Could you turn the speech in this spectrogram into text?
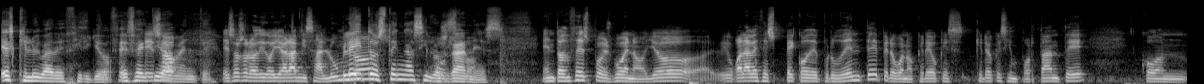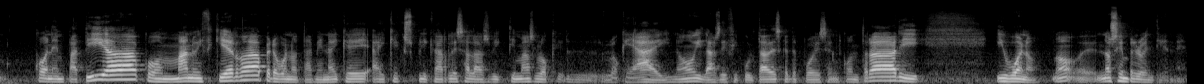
Es que lo iba a decir yo, efectivamente. Eso, se lo digo yo ahora a mis alumnos. Pleitos tengas y los ganes. Entonces, pues bueno, yo igual a veces peco de prudente, pero bueno, creo que es, creo que es importante con, con empatía, con mano izquierda, pero bueno, también hay que, hay que explicarles a las víctimas lo que, lo que hay, ¿no? Y las dificultades que te puedes encontrar y, y bueno, ¿no? Eh, no siempre lo entienden,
